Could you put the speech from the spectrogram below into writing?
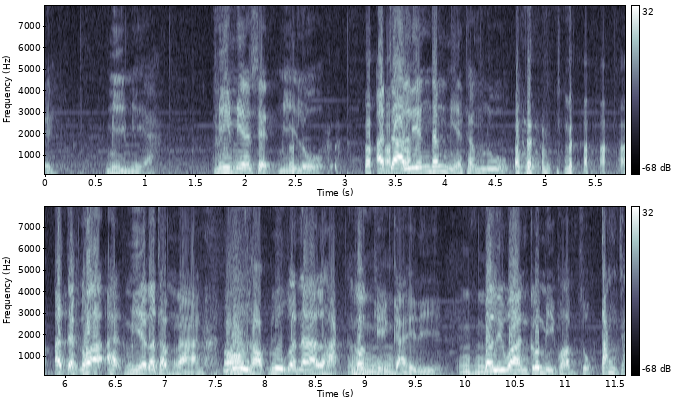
ยๆมีเมีย มีเมียเสร็จมีลูก อาจารย์เลี้ยงทั้งเมียทั้งลูกอะแต่ก็เมียก็ทำงานอ๋อลูกครับลูกก็น่ารักก็เก๋ไก๋ดี อือฮึบริวารก็มีความสุขตั้งใจ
